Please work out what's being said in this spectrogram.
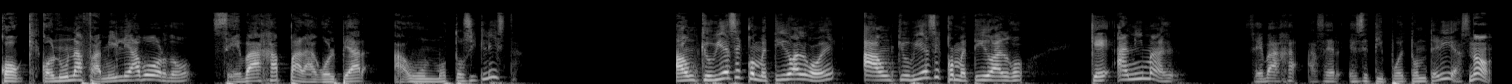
con, con una familia a bordo, se baja para golpear a un motociclista. Aunque hubiese cometido algo, ¿eh? Aunque hubiese cometido algo, ¿qué animal se baja a hacer ese tipo de tonterías. No,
